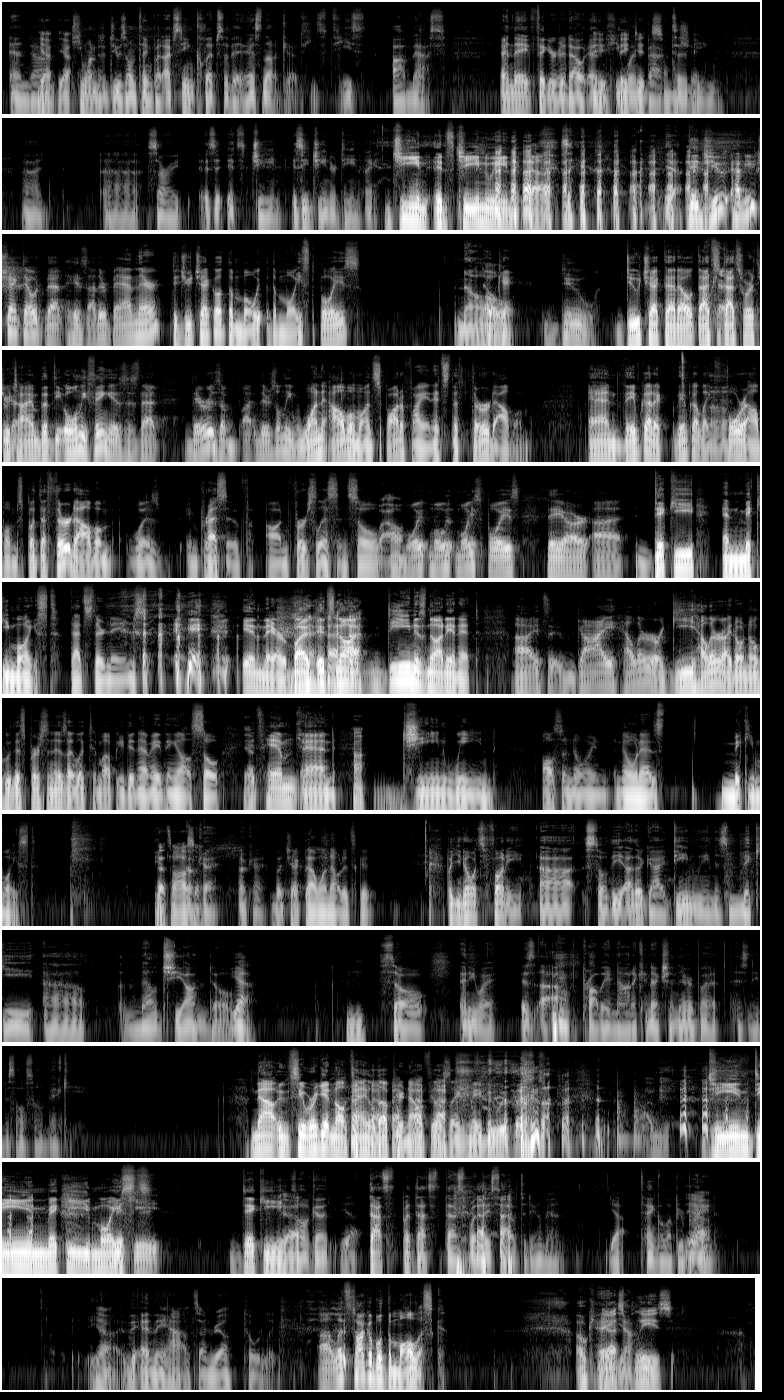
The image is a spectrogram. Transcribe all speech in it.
And um, Yeah, yeah. he wanted to do his own thing, but I've seen clips of it, and it's not good. He's he's a mess, and they figured it out, and They- he they went back to shit. being. Uh, uh, sorry, is it? It's Gene. Is he Gene or Dean? I, Gene, it's Gene Ween. Yeah. yeah. Did you have you checked out that his other band there? Did you check out the Mo- the Moist Boys? No. Okay, do do check that out. That's Okay. that's worth your Okay. time. But the only thing is, is that there is a uh, there's only one album on Spotify, and it's the third album, and they've got a they've got like four albums, but the third album was impressive on first listen. So Wow. Mo- Mo- Moist Boys, they are uh, Dickie and Mickey Moist. That's their names in there, but it's not. Dean is not in it. Uh, it's a Guy Heller or Guy Heller. I don't know who this person is. I looked him up. He didn't have anything else. So Yeah. it's him and Huh. Gene Ween, also known known as Mickey Moist. That's awesome. Okay. Okay. But check that one out. It's good. But you know what's funny? Uh, so the other guy, Dean Ween, is Mickey uh, Melchiondo. Yeah. So anyway, is uh, probably not a connection there, but his name is also Mickey. Now, see, we're getting all tangled up here. Now it feels like maybe we. Gene, Dean, Mickey, Moist, Mickey, Dickie. Yeah. it's all good. Yeah. That's but that's that's what they set out to do, man. Yeah. Tangle up your Yeah. brain. Yeah. th- And they have. It's unreal. Totally. Uh, let's talk about the mollusk. Okay. yes, yeah. please.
